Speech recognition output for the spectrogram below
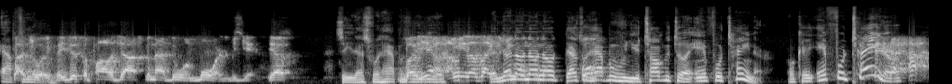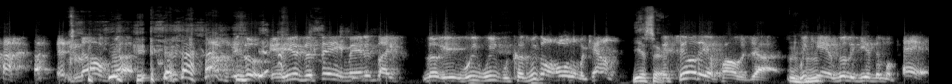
by Absolutely. choice. They just apologized for not doing more in the beginning. Yep. See, that's what happens. But yeah, I mean, I was like, no, no, no, no. That's what happens when you're talking to an infotainer. Okay, infotainer. no, bro. look, and here's the thing, man. It's like, look, we we because we're gonna hold them accountable. Yes, sir. Until they apologize, we Mhm. can't really give them a pass.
